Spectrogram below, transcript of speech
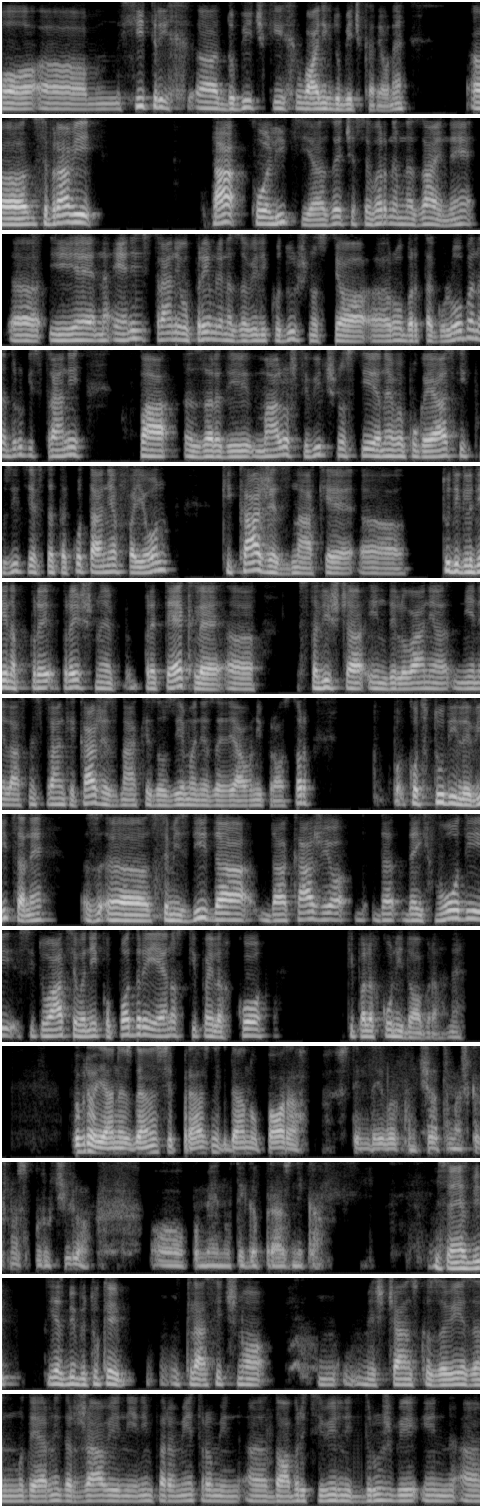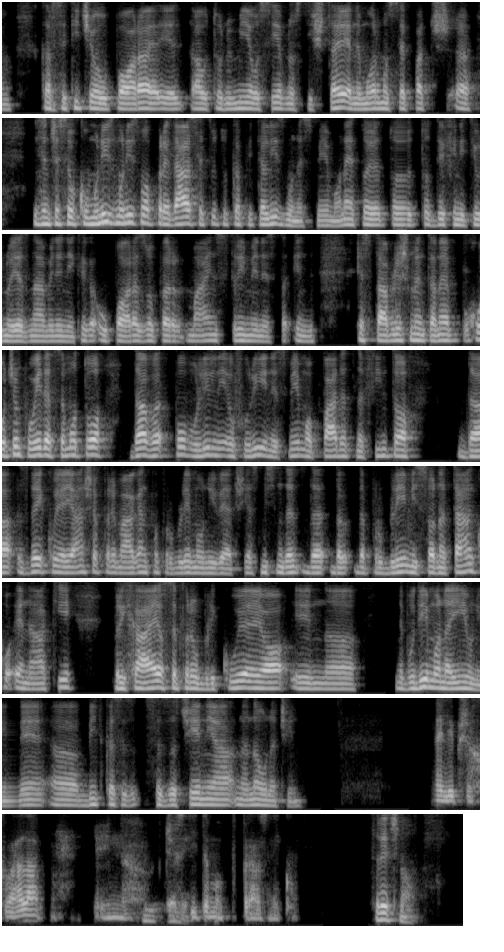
po um, hitrih uh, dobičkih vojnih dobičkarjev. Uh, se pravi, ta koalicija, zdaj, če se vrnem nazaj, ne, uh, je na eni strani opremljena za velikodušnostjo uh, Roberta Goloba, na drugi strani pa zaradi malo številčnosti ne, v pogajalskih pozicijah sta tako Tanja Fajon, ki kaže znake, uh, tudi glede na pre, prejšnje pretekle. Uh, stališča in delovanja njene lastne stranke kaže znake zauzemanja za javni prostor, kot tudi levica, ne, z, uh, se mi zdi, da, da kažejo, da, da jih vodi situacijo v neko podrejenost, ki pa, lahko, ki pa lahko ni dobra. Ne. Dobro, Janez, danes je praznik dan upora, s tem, da je v končati. Imaš kakšno sporočilo o pomenu tega praznika? Mislim, jaz, bi, jaz bi bil tukaj klasično meščansko zavezan moderni državi njenim parametrom in uh, dobri civilni družbi. In, um, kar se tiče upora, je avtonomija osebnosti šteje. Ne moramo se pač, uh, mislim, če se v komunizmu nismo predali, se tudi v kapitalizmu ne smemo. Ne? To, je, to, to definitivno je znamenje nekega upora zoper mainstream in, esta, in establishment. Hočem povedati samo to, da v povolilni euforiji ne smemo padati na finto da zdaj, ko je Janša premagan, pa problemov ni več. Jaz mislim, da, da, da, da problemi so na tanko enaki, prihajajo, se preoblikujejo in uh, ne bodimo naivni. Ne? Uh, bitka se, se začenja na nov način. Najlepša hvala in čestitamo po prazniku. Srečno.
